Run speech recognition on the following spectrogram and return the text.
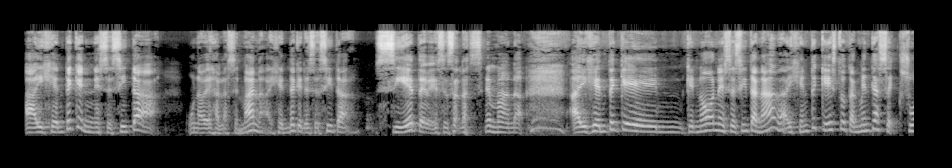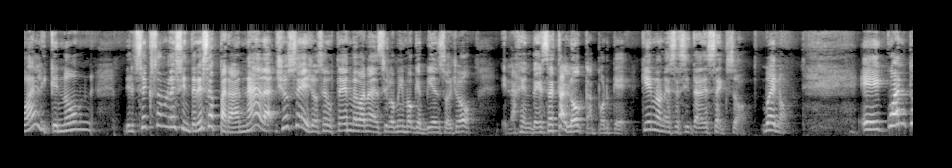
Hay gente que necesita una vez a la semana, hay gente que necesita siete veces a la semana, hay gente que, que, no necesita nada, hay gente que es totalmente asexual y que no, el sexo no les interesa para nada. Yo sé, yo sé, ustedes me van a decir lo mismo que pienso yo, la gente esa está loca porque ¿quién no necesita de sexo? Bueno, eh, ¿cuánto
